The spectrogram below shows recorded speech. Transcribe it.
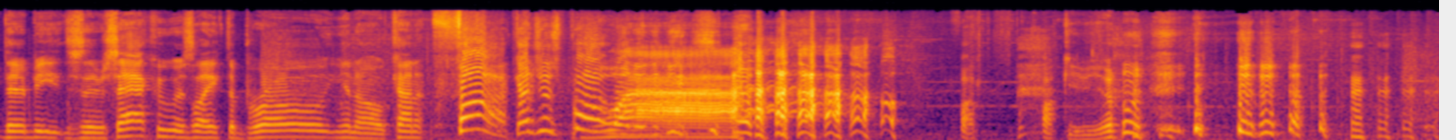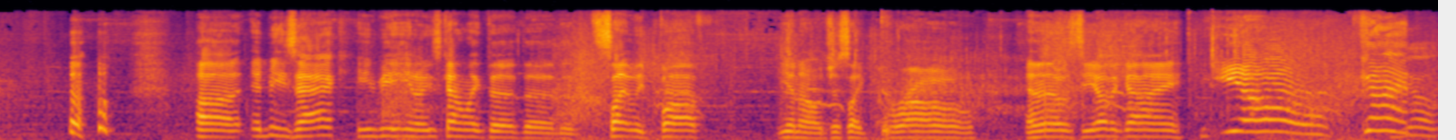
there'd be there's Zak who was like the bro, you know, kind of fuck. I just bought Wow. one of these. fuck, fuck you. you. uh, it'd be Zak. He'd be you know he's kind of like the, the the slightly buff, you know, just like bro. And then there was the other guy. Yo, God, Yo,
